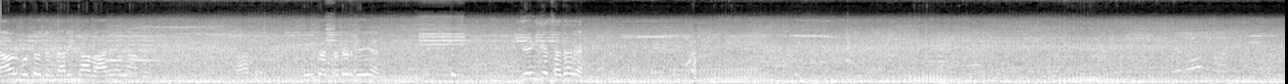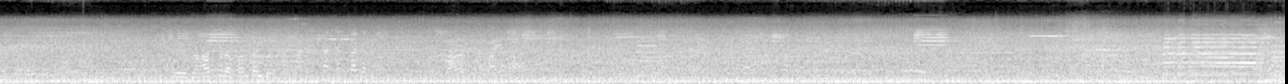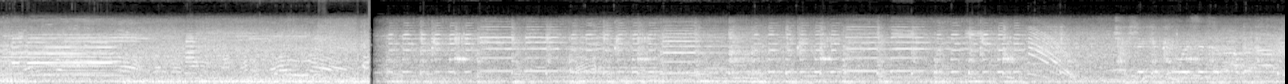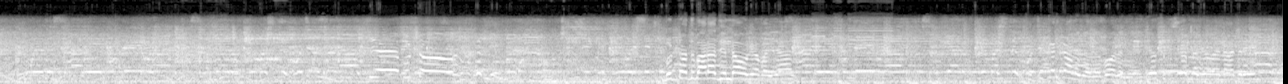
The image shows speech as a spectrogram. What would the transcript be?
बिलावल भुट्टो जरदारी साहब आ रहे हैं यहाँ पे। इनका सदर ये है। ये इनके सदर है। जहाज़ तरफ़ बनता ही बनता भुट्टो दोबारा ज़िंदा हो गया भाई यार। टिकट कहाँ लगा हुआ बोल लगा जो टिकट लगे हुए नाजरीन।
